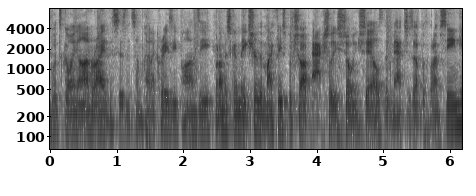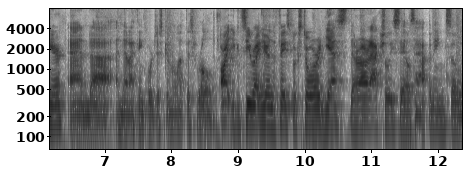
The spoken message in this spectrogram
what's going on, right? This isn't some kind of crazy Ponzi, but I'm just gonna make sure that my Facebook shop actually is showing sales that matches up with what I'm seeing here, and uh, and then I think we're just gonna let this roll. All right, you can see right here in the Facebook store, yes, there are actually sales happening, so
